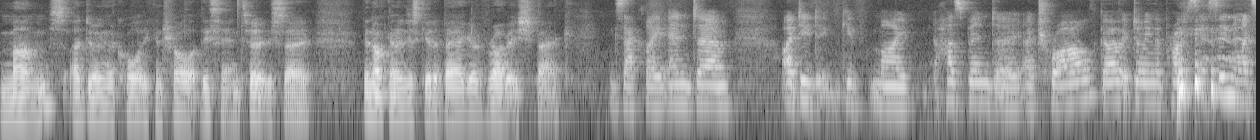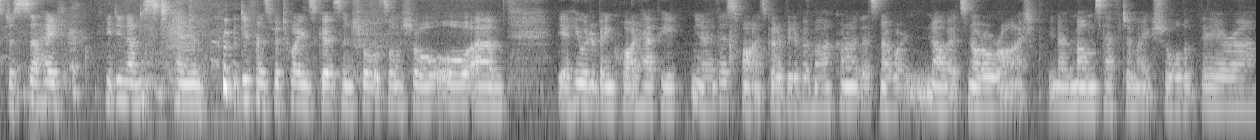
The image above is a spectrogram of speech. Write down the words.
mums are doing the quality control at this end too. So they're not going to just get a bag of rubbish back. exactly, and um, I did give my husband a, a trial go at doing the processing. let's just say he didn't understand the difference between skirts and shorts, I'm sure, or um, yeah, he would have been quite happy. You know, that's fine. It's got a bit of a mark on it. That's no, no, it's not all right. You know, mums have to make sure that they're uh,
